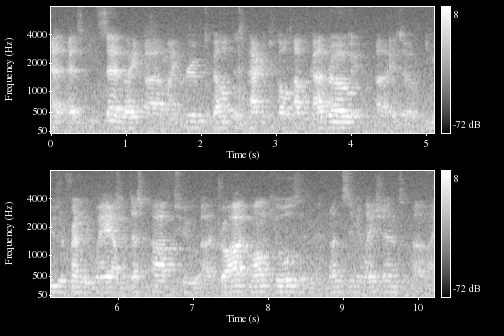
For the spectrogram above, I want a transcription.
as, as said, right, uh, my group developed this package called Avogadro. It uh, is a user-friendly way on the desktop to uh, draw molecules and, run simulations. Uh, I,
